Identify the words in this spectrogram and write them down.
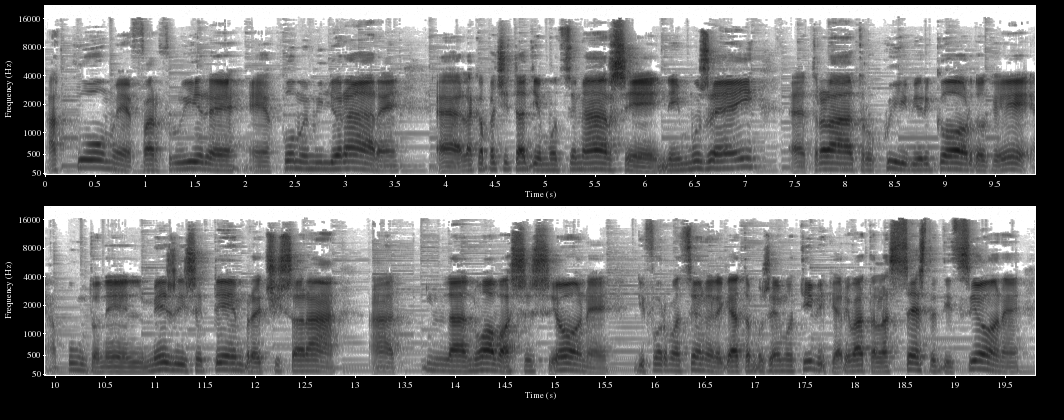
a come far fruire e a come migliorare eh, la capacità di emozionarsi nei musei. Eh, tra l'altro qui vi ricordo che appunto nel mese di settembre ci sarà la nuova sessione di formazione legata a musei emotivi che è arrivata alla sesta edizione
